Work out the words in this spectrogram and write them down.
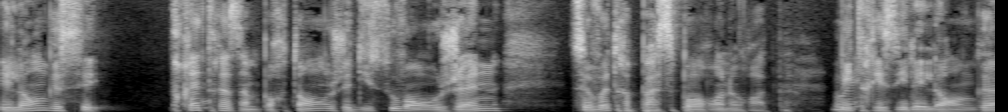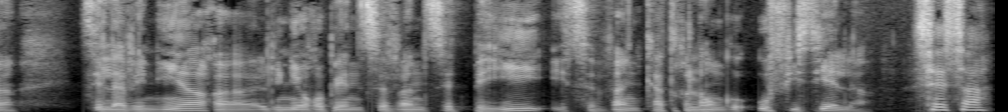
Les langues, c'est très très important. Je dis souvent aux jeunes, c'est votre passeport en Europe. Oui. Maîtriser les langues, c'est l'avenir. L'Union européenne, c'est 27 pays et c'est 24 langues officielles. C'est ça.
